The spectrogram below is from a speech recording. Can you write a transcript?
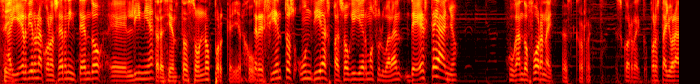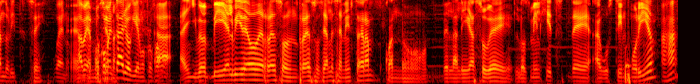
Sí, Ayer dieron a conocer Nintendo eh, en línea. 301 porque ayer jugó. 301 días pasó Guillermo Zulbarán de este año jugando Fortnite. Es correcto. Es correcto, pero está llorando ahorita. Sí. Bueno, Eh, a ver, tu comentario, Guillermo, por favor. Ah, vi el video de redes, en redes sociales en Instagram cuando de la liga sube los mil hits de Agustín Murillo Ajá.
